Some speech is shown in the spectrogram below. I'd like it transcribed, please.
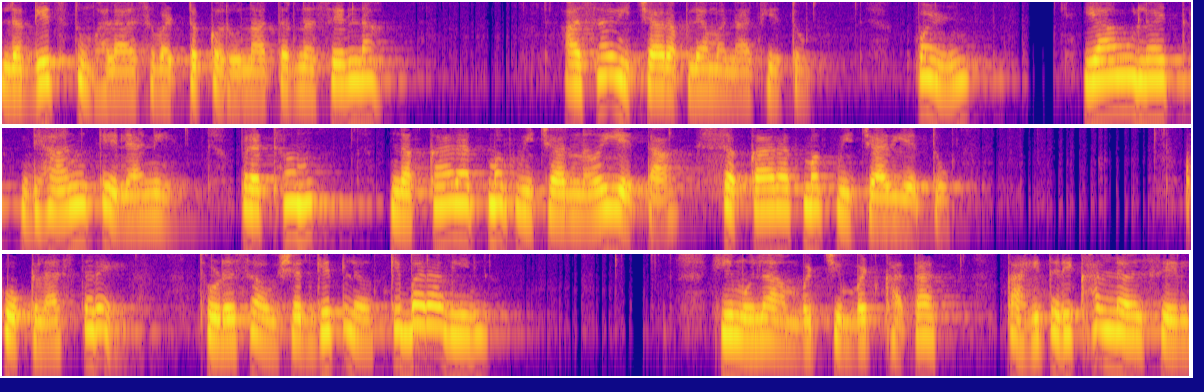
लगेच तुम्हाला असं वाटतं करोना तर नसेल ना? असा विचार आपल्या मनात येतो. पण या उलट ध्यान केल्याने प्रथम नकारात्मक विचार न येता सकारात्मक विचार येतो. खोकलास तर आहे थोडंसं औषध घेतलं की बरा होईल. ही मुलं आंबट चिंबट खातात. काहीतरी खाल्लं असेल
